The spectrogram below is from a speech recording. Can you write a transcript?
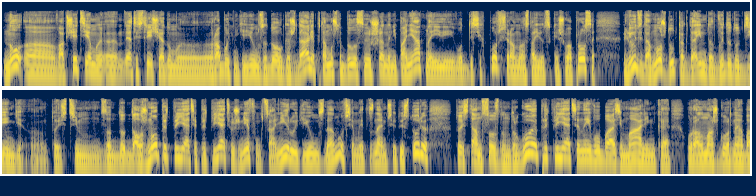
Ну, э, вообще темы э, этой встречи, я думаю, работники ЮМЗа долго ждали, потому что было совершенно непонятно, и вот до сих пор все равно остаются, конечно, вопросы. Люди давно ждут, когда им да- выдадут деньги. Э, То есть им должно предприятие, предприятие уже не функционирует, ЮМЗ, да, ну, все мы это знаем, всю эту историю. То есть там создано другое предприятие на его базе, маленькое, Уралмаш горное оборудование,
